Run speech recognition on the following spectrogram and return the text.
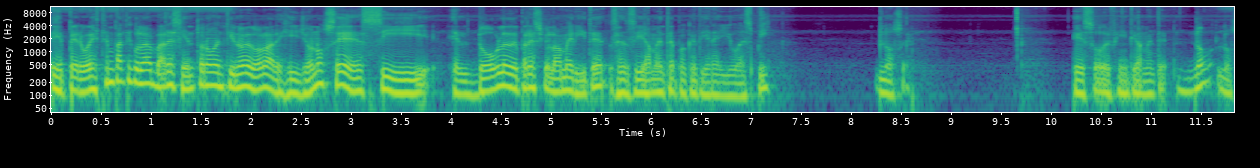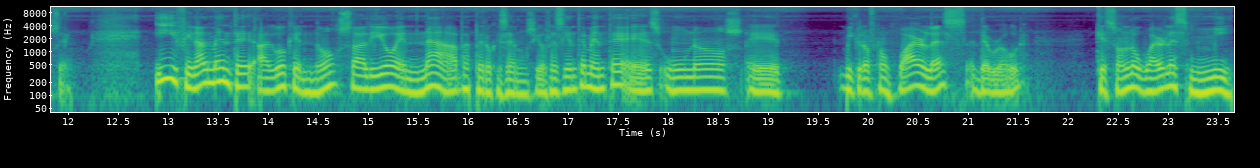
Eh, pero este en particular vale 199 dólares y yo no sé si el doble de precio lo amerite sencillamente porque tiene USB. No sé. Eso definitivamente no lo sé. Y finalmente, algo que no salió en NAB, pero que se anunció recientemente, es unos eh, micrófonos wireless de Rode, que son los Wireless Me.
